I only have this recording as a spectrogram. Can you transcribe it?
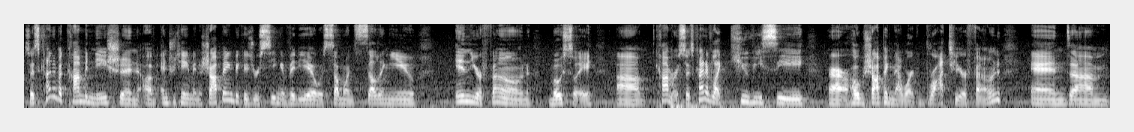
So it's kind of a combination of entertainment and shopping because you're seeing a video with someone selling you in your phone mostly um, commerce. So it's kind of like QVC uh, or Home Shopping Network brought to your phone. And um,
